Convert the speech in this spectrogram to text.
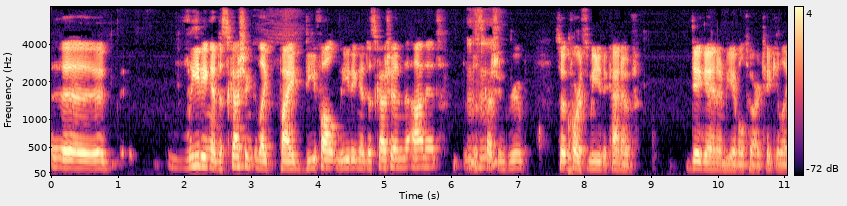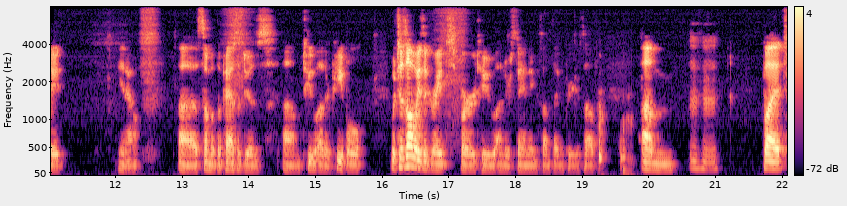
uh, leading a discussion, like by default leading a discussion on it, mm-hmm. discussion group. So it forced me to kind of dig in and be able to articulate, you know, uh, some of the passages um, to other people which is always a great spur to understanding something for yourself. Um, mm-hmm. But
